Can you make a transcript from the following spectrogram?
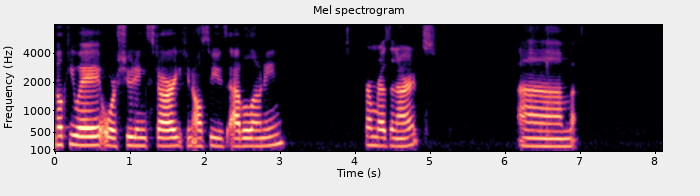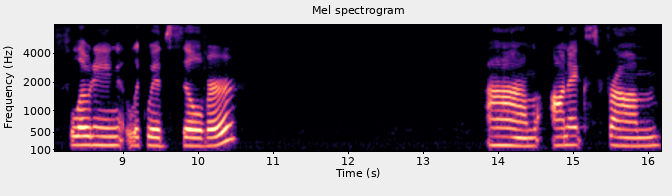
Milky Way or Shooting Star. You can also use abalone from Resin Art. Um, floating liquid silver. Um, onyx from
